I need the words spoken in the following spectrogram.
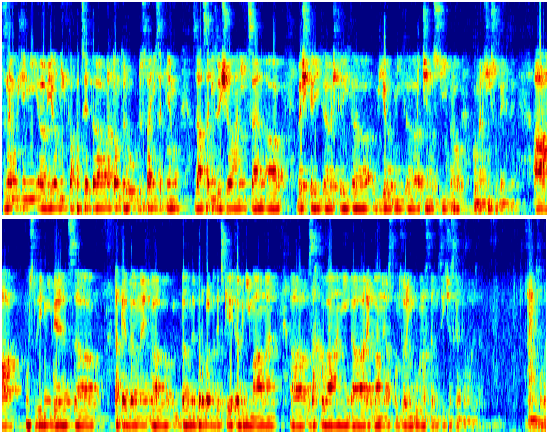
znemožnění eh, výrobních kapacit eh, na tom trhu, dostání se k němu, zásadní zvyšování cen a veškerých, eh, veškerých výrobních činností pro komerční subjekty. A poslední věc, také velmi, velmi problematicky vnímáme zachování reklamy a sponsoringu na stanicích České televize. Slovo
